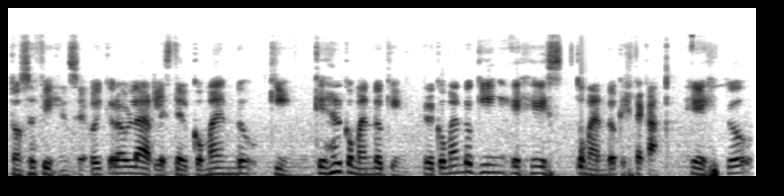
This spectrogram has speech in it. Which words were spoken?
Entonces fíjense, hoy quiero hablarles del comando King. ¿Qué es el comando King? El comando King es este comando que está acá. Esto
